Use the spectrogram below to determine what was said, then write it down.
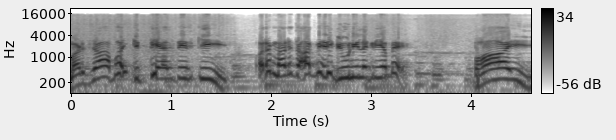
मर जा भाई, कितनी हेल्थ है इसकी? अरे मर जा, मेरी ग्लू नहीं लग रही अबे। भाई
